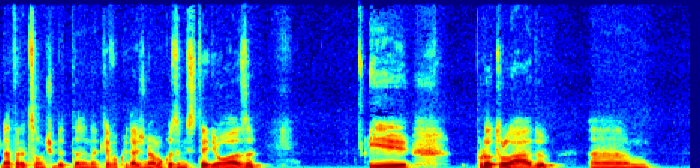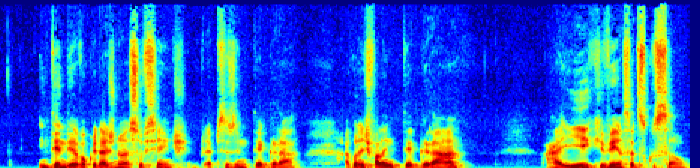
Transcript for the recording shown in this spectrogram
na tradição tibetana que a vacuidade não é uma coisa misteriosa. E, por outro lado, uh, entender a vacuidade não é suficiente, é preciso integrar. Aí quando a gente fala integrar, aí que vem essa discussão.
